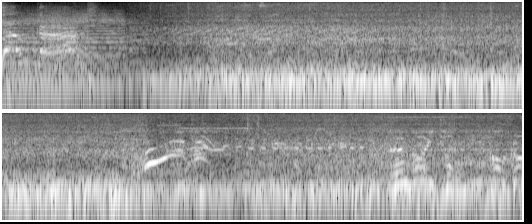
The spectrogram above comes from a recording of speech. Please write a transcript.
か？しいんちゃうか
